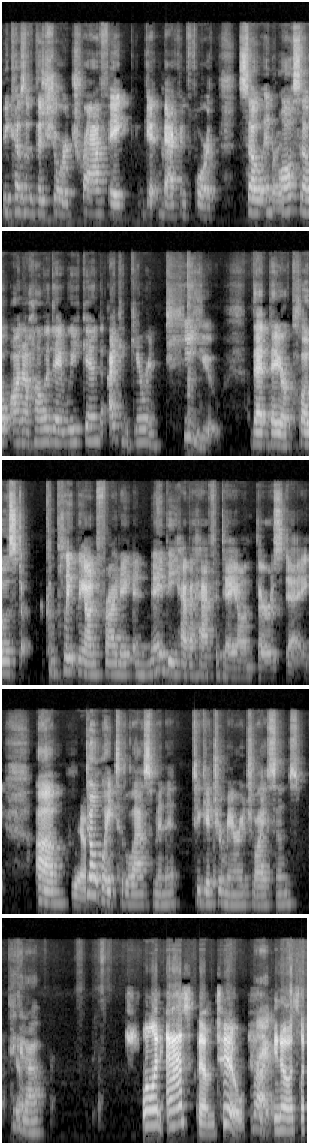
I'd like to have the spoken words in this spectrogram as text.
because of the shore traffic getting back and forth. So, and Right. also on a holiday weekend, I can guarantee you that they are closed completely on Friday and maybe have a half a day on Thursday. Um, Yeah. Don't wait to the last minute to get your marriage license. Pick Yep. it up. well and ask them too Right. you know it's like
